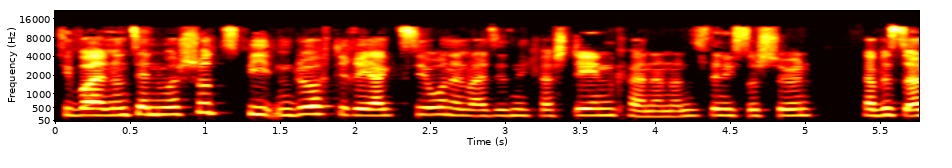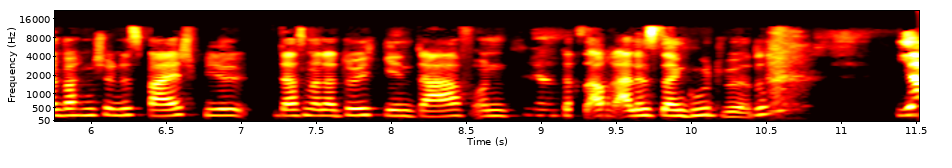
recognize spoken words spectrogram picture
Sie wollen uns ja nur Schutz bieten durch die Reaktionen, weil sie es nicht verstehen können und das finde ich so schön, da bist du einfach ein schönes Beispiel, dass man da durchgehen darf und ja. dass auch alles dann gut wird. Ja,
